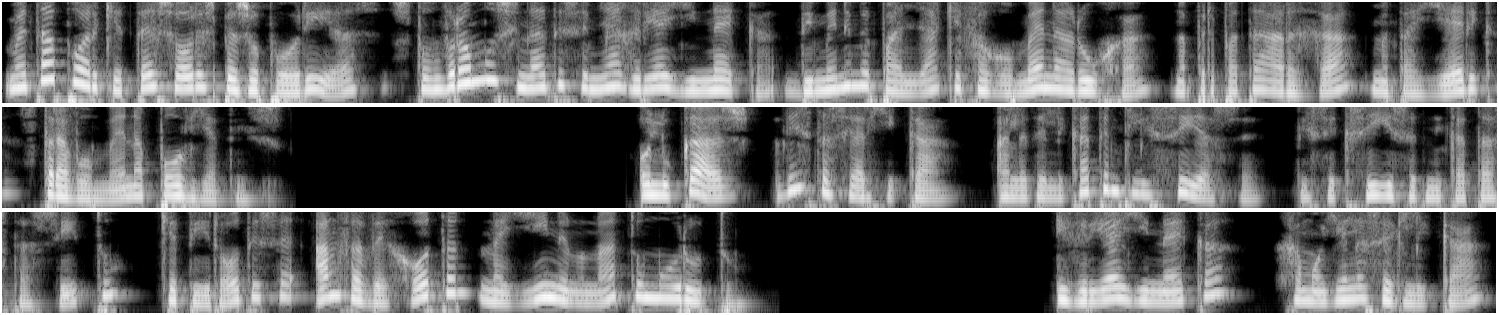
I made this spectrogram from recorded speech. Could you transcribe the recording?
Μετά από αρκετές ώρες πεζοπορίας, στον δρόμο συνάντησε μια γριά γυναίκα, ντυμένη με παλιά και φαγωμένα ρούχα, να περπατά αργά με τα γέρικα στραβωμένα πόδια της. Ο Λουκάζ δίστασε αρχικά, αλλά τελικά την πλησίασε, της εξήγησε την κατάστασή του και τη ρώτησε αν θα δεχόταν να γίνει νονά του μωρού του. Η γριά γυναίκα χαμογέλασε γλυκά,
